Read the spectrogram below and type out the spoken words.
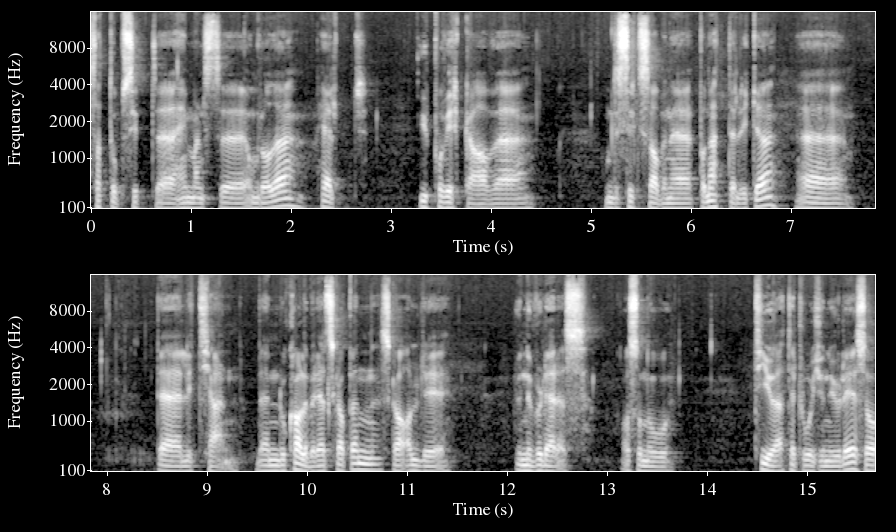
sette opp sitt eh, heimevernsområde helt upåvirka av eh, om distriktsstaben er på nett eller ikke. Eh, det er litt kjernen. Den lokale beredskapen skal aldri undervurderes. Også nå, tida etter 22.07, så,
